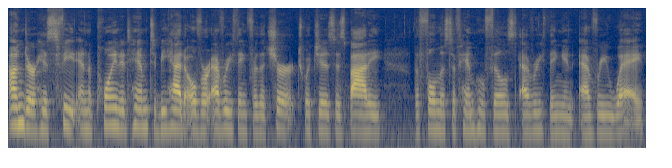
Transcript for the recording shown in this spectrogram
under his feet and appointed him to be head over everything for the church, which is his body, the fullness of him who fills everything in every way.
